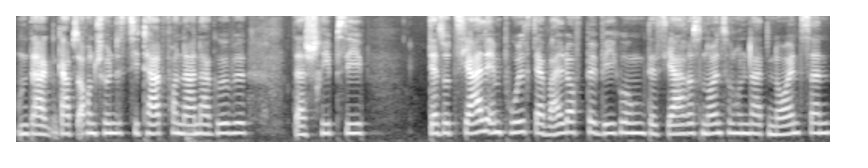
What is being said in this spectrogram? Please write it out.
Und da gab es auch ein schönes Zitat von Nana Göbel. Da schrieb sie, der soziale Impuls der Waldorf-Bewegung des Jahres 1919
